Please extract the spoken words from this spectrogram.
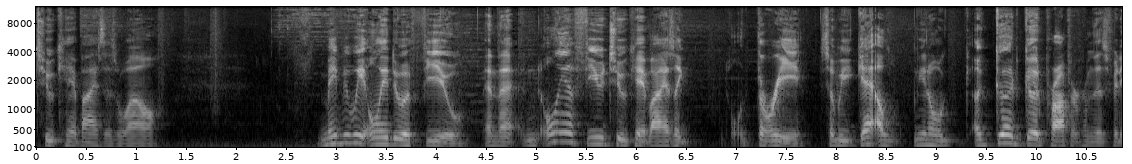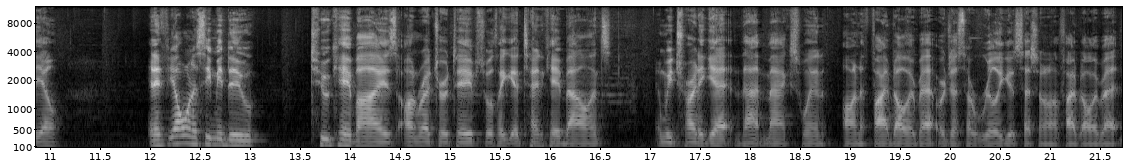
2k buys as well. Maybe we only do a few, and that only a few 2k buys, like three, so we get a you know a good good profit from this video. And if y'all want to see me do 2k buys on retro tapes with like a 10k balance, and we try to get that max win on a $5 bet or just a really good session on a $5 bet,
